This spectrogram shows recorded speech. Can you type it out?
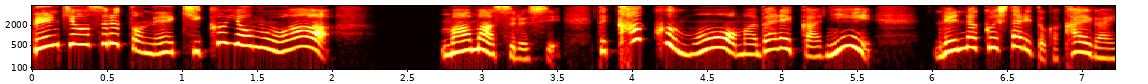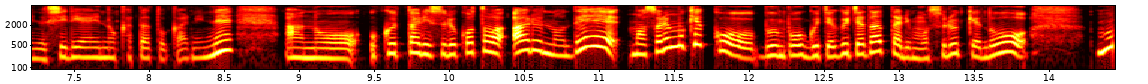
勉強するとね、聞く、読むは、まあまあするし。で、書くも、まあ誰かに連絡したりとか、海外の知り合いの方とかにね、あの、送ったりすることはあるので、まあそれも結構文法ぐちゃぐちゃだったりもするけど、ま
